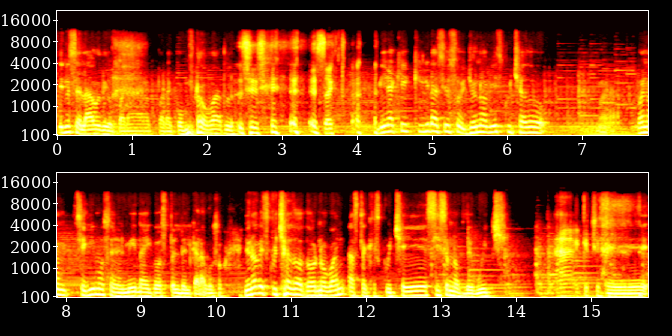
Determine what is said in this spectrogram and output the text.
tienes el audio para, para comprobarlo. Sí, sí, exacto. Mira qué, qué gracioso. Yo no había escuchado. Bueno, seguimos en el Midnight Gospel del Carabozo. Yo no había escuchado a Donovan hasta que escuché Season of the Witch, Ah, qué chido. eh,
